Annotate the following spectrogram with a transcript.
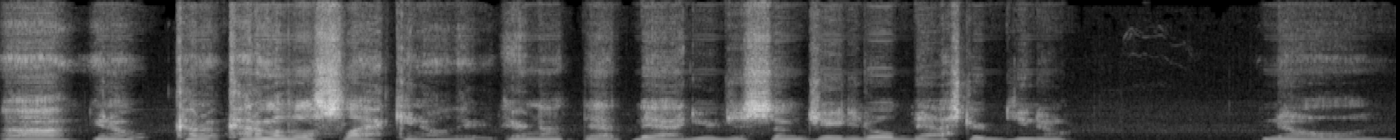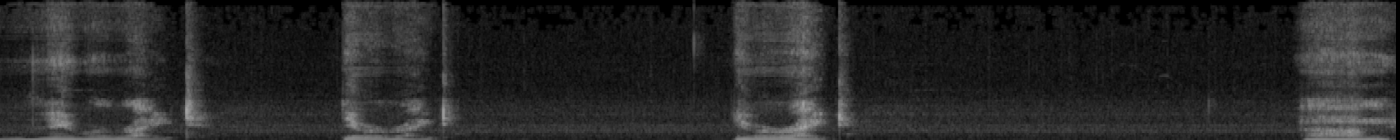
Uh, you know, cut, cut them a little slack. You know, they're they're not that bad. You're just some jaded old bastard. You know. No, they were right. They were right. They were right. Um,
